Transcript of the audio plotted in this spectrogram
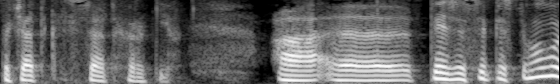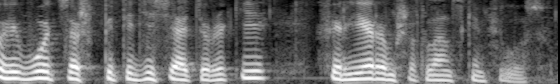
початок 30-х років. А е, тезис епістемології вводиться аж в 50-ті роки фер'єром шотландським філософом.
